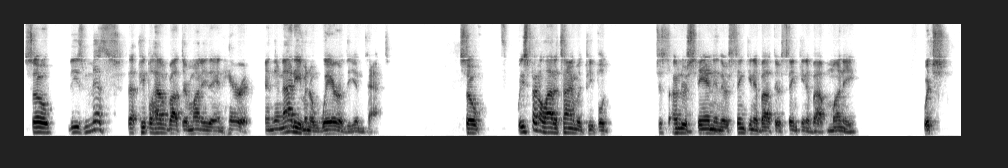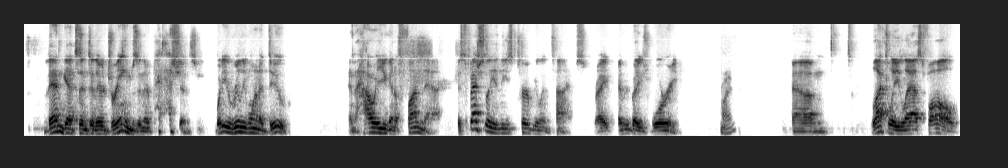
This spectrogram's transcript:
So these myths that people have about their money, they inherit, and they're not even aware of the impact. So we spend a lot of time with people just understanding their thinking about their thinking about money, which then gets into their dreams and their passions. What do you really want to do? And how are you going to fund that? Especially in these turbulent times, right? Everybody's worried. Right. Um, luckily, last fall,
